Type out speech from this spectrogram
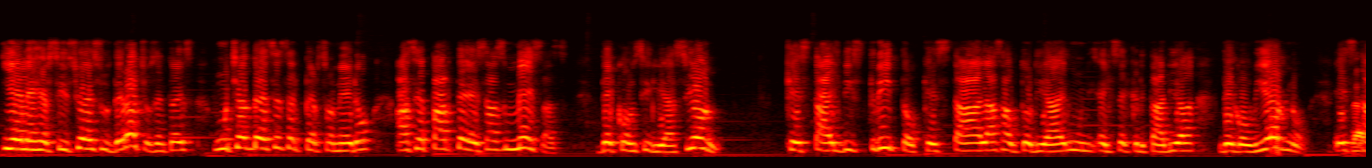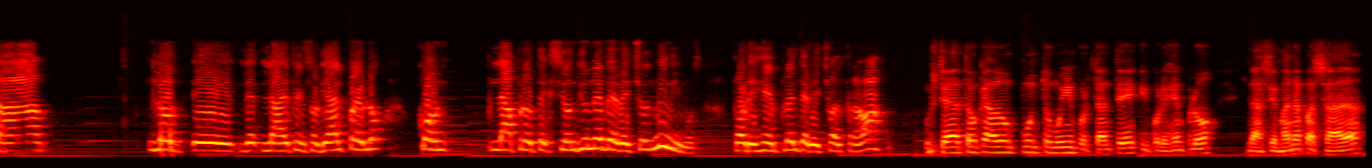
y el ejercicio de sus derechos. Entonces, muchas veces el personero hace parte de esas mesas de conciliación, que está el distrito, que está las autoridades, el secretario de gobierno, está eh, la Defensoría del Pueblo con la protección de unos derechos mínimos, por ejemplo, el derecho al trabajo. Usted ha tocado un punto muy importante y, por ejemplo, la semana pasada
